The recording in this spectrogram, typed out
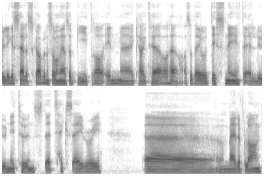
ulike selskapene som er med og bidrar inn med karakterer her. Altså Det er jo Disney, det er Looney Tunes, det er Tex Avery, uh, Mele Blanc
